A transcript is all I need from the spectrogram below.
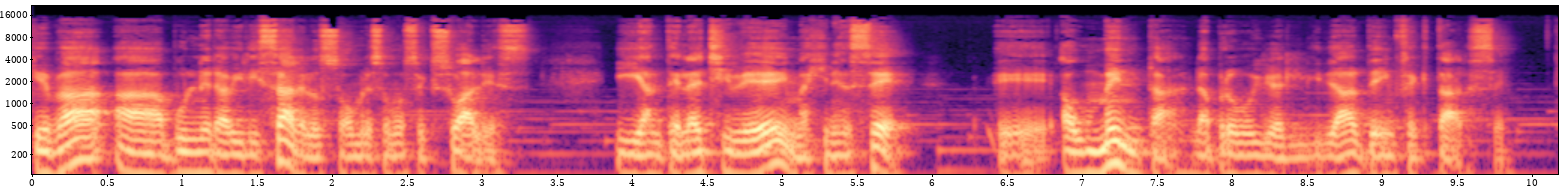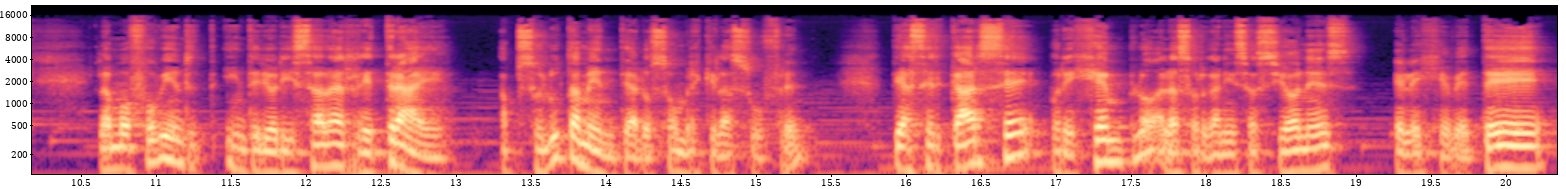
que va a vulnerabilizar a los hombres homosexuales y ante el HIV, imagínense, eh, aumenta la probabilidad de infectarse. La homofobia interiorizada retrae absolutamente a los hombres que la sufren de acercarse, por ejemplo, a las organizaciones LGBT,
